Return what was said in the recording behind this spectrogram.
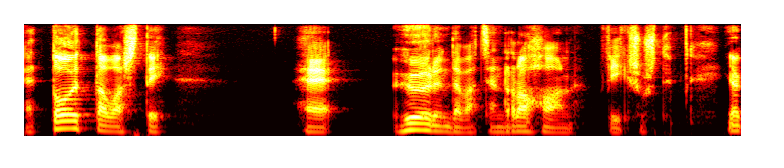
että toivottavasti he hyödyntävät sen rahan fiksusti. Ja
